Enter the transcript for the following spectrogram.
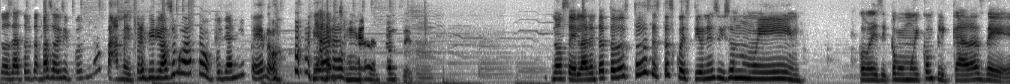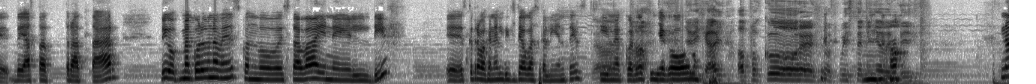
o sea, tú vas a decir, pues no mames, prefirió a su gato, pues ya ni pedo. Claro. entonces no sé, la neta, todas estas cuestiones sí son muy, como decir, como muy complicadas de, de hasta tratar. Digo, me acuerdo una vez cuando estaba en el DIF, eh, es que trabajé en el DIF de Aguascalientes y me acuerdo ah, que llegó... Yo dije, ay, ¿a poco eh, fuiste niña del DIF? No,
